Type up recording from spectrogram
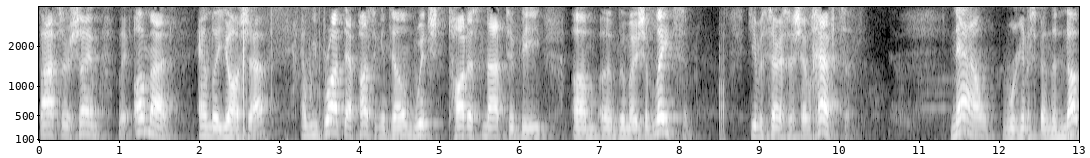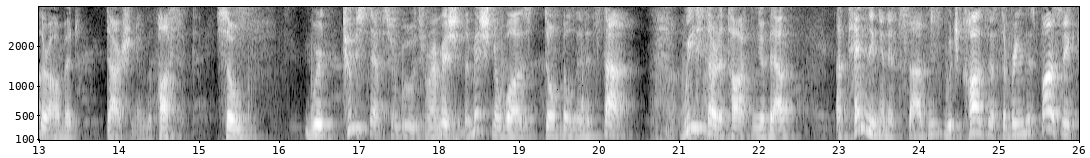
Batzer Shem, Omad, and Yoshav, and we brought that pasuk in Tehillim, which taught us not to be um, uh, B'Moshe Leitzim. Gimaseres Hashem Cheftzai. Now we're going to spend another Amid darshaning the pasuk. So we're two steps removed from our mission. The Mishnah was don't build an itztaden. We started talking about attending an itztaden, which caused us to bring this pasuk.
